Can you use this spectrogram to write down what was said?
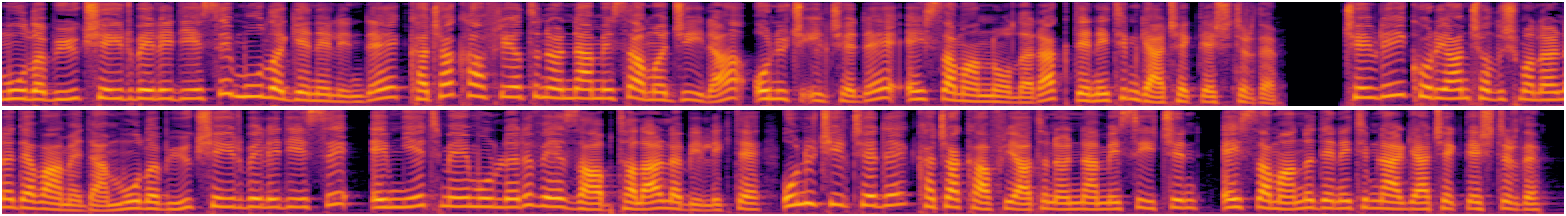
Muğla Büyükşehir Belediyesi Muğla genelinde kaçak hafriyatın önlenmesi amacıyla 13 ilçede eş zamanlı olarak denetim gerçekleştirdi. Çevreyi koruyan çalışmalarına devam eden Muğla Büyükşehir Belediyesi, emniyet memurları ve zabıtalarla birlikte 13 ilçede kaçak hafriyatın önlenmesi için eş zamanlı denetimler gerçekleştirdi.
